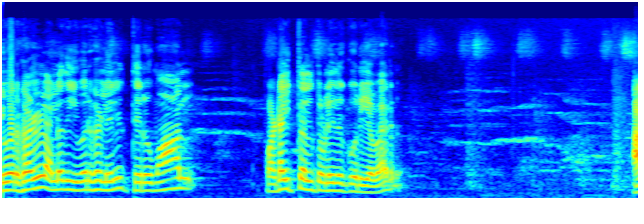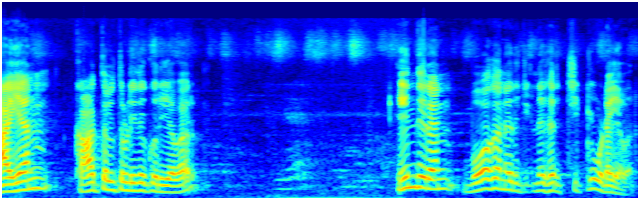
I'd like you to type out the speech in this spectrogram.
இவர்கள் அல்லது இவர்களில் திருமால் படைத்தல் தொழிலுக்குரியவர் அயன் காத்தல் தொழிலுக்குரியவர் இந்திரன் போக நிகழ்ச்சிக்கு உடையவர்.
